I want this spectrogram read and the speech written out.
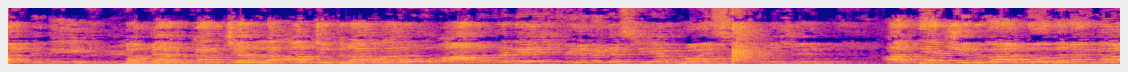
అతిథి డాక్టర్ కల్చర్ల అచ్యుతరావు గారు Andhra Pradesh film industry employees federation అధ్యక్షులుగా నూతనంగా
